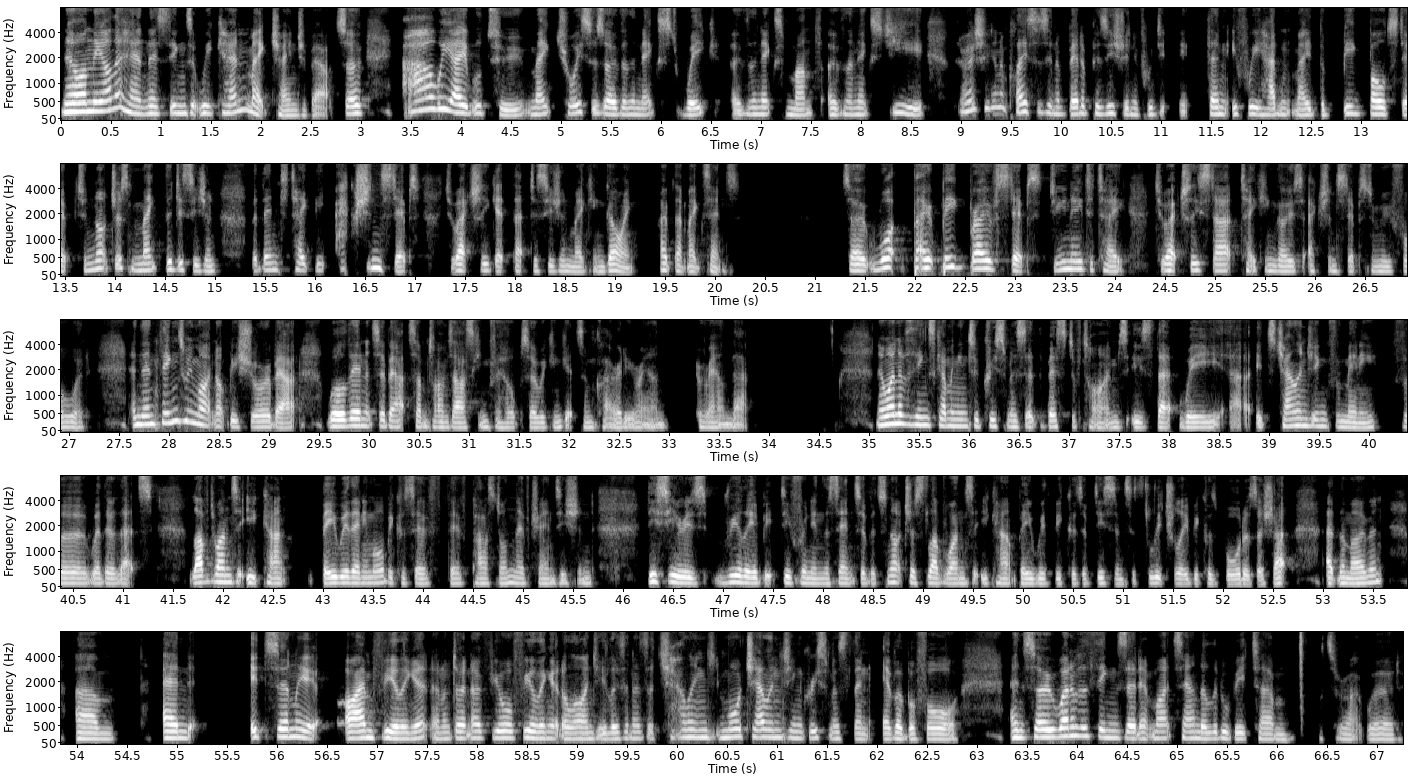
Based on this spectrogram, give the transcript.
Now, on the other hand, there's things that we can make change about. So, are we able to make choices over the next week, over the next month, over the next year that are actually going to place us in a better position if we did, than if we hadn't made the big bold step to not just make the decision, but then to take the action steps to actually get that decision making going? Hope that makes sense. So, what big, brave steps do you need to take to actually start taking those action steps to move forward? And then things we might not be sure about, well, then it's about sometimes asking for help so we can get some clarity around, around that. Now, one of the things coming into Christmas at the best of times is that we, uh, it's challenging for many, for whether that's loved ones that you can't be with anymore because they've they've passed on, they've transitioned. This year is really a bit different in the sense of it's not just loved ones that you can't be with because of distance. It's literally because borders are shut at the moment, um, and it's certainly I'm feeling it, and I don't know if you're feeling it, You listeners, a challenge, more challenging Christmas than ever before. And so, one of the things that it might sound a little bit, um, what's the right word?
